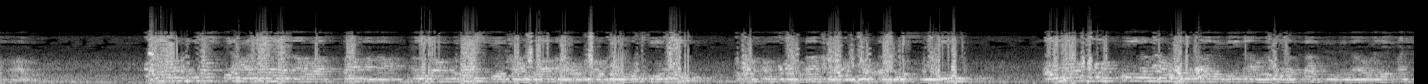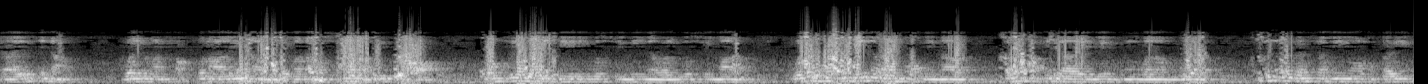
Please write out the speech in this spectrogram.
أنت الوهاب اللهم اشف علينا واسقامنا اللهم اشف مرضانا ومرضى المسلمين وارحم موتانا وموتى المسلمين اللهم اغفر لنا ولوالدينا ولاساتذتنا ولمشايخنا ولمن حق علينا ولمن اوصينا بالدعاء واغفر لجميع المسلمين والمسلمات والمؤمنين والمؤمنات الاحياء منهم والاموات إنك سميع قريب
